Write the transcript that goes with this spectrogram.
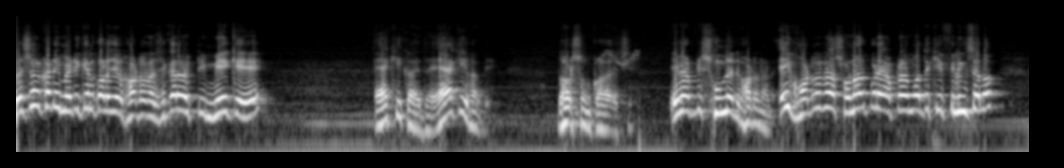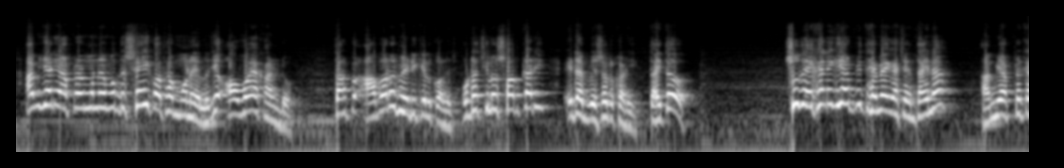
বেসরকারি মেডিকেল কলেজের ঘটনা, সেখানেও একটি মেয়েকে একই কায়দায়, একইভাবে ধর্ষণ করা হয়েছে। এবার আপনি শুনলেন ঘটনাটা। এই ঘটনাটা শোনার পরে আপনার মধ্যে কি ফিলিংস এলো? আমি জানি আপনার মনের মধ্যে সেই কথা মনে এলো যে অভয়াকাণ্ড তারপর আবারও মেডিকেল কলেজ ওটা ছিল সরকারি, এটা বেসরকারি, তাই তো? শুধু এখানে গিয়ে আপনি থেমে গেছেন, তাই না? আমি আপনাকে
